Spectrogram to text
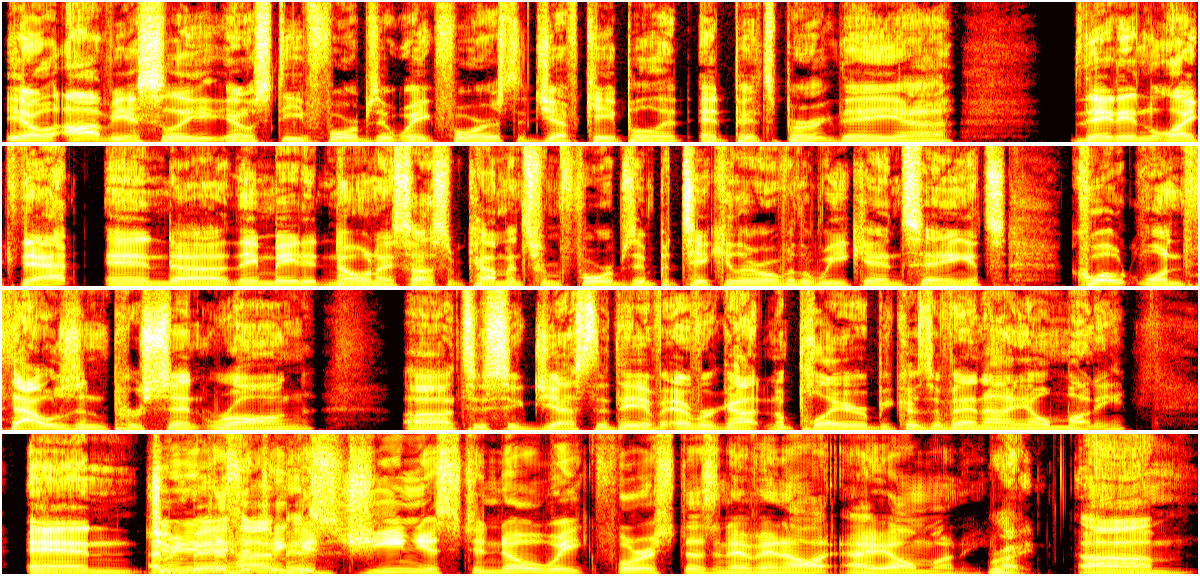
you know obviously you know Steve Forbes at Wake Forest, and Jeff Capel at, at Pittsburgh, they. Uh, they didn't like that, and uh, they made it known. I saw some comments from Forbes in particular over the weekend saying it's quote one thousand percent wrong uh, to suggest that they have ever gotten a player because of NIL money. And I Jim mean, it doesn't take has a genius to know Wake Forest doesn't have NIL money. right. Um,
